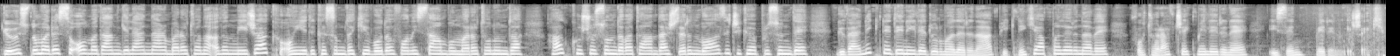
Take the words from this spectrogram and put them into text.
Göğüs numarası olmadan gelenler maratona alınmayacak. 17 Kasım'daki Vodafone İstanbul Maratonu'nda halk koşusunda vatandaşların Boğaziçi Köprüsü'nde güvenlik nedeniyle durmalarına, piknik yapmalarına ve fotoğraf çekmelerine izin verilmeyecek.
